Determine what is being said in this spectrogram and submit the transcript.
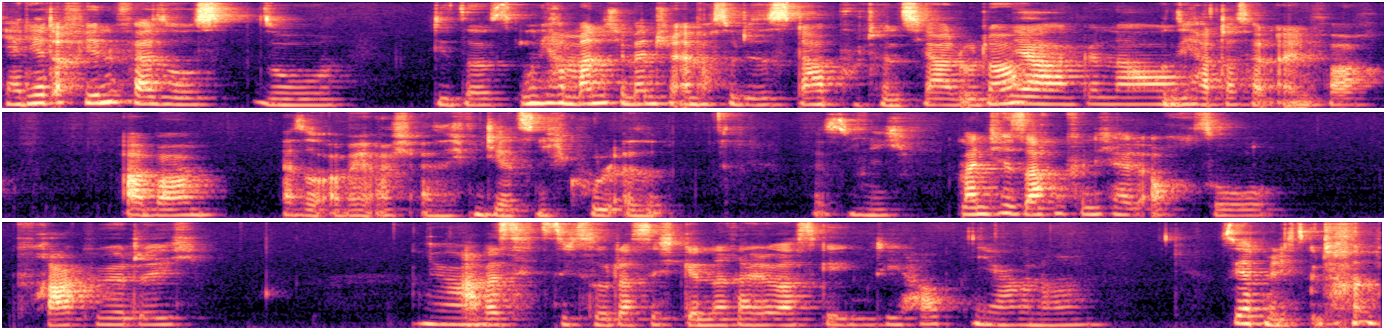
ja, die hat auf jeden Fall so, so dieses, irgendwie haben manche Menschen einfach so dieses Star-Potenzial, oder? Ja, genau. Und sie hat das halt einfach. Aber, also, aber ja, ich, also ich finde die jetzt nicht cool. Also, weiß ich nicht. Manche Sachen finde ich halt auch so fragwürdig. Ja, Aber es ist jetzt nicht so, dass ich generell was gegen die habe. ja, genau. Sie hat mir nichts getan.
